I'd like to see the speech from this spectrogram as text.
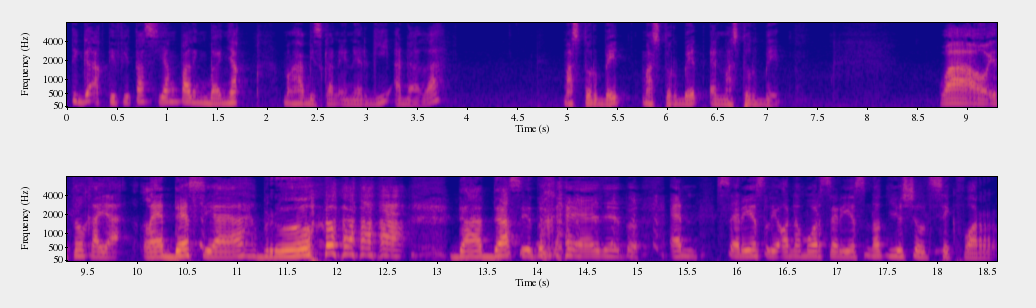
Tiga aktivitas yang paling banyak menghabiskan energi adalah masturbate, masturbate, and masturbate. Wow, itu kayak ledes ya, bro. Dadas itu kayaknya itu. And seriously, on a more serious note, you should seek for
